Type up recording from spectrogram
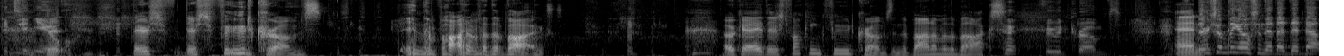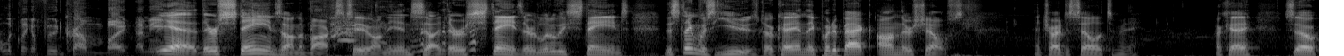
Continue. there's there's food crumbs in the bottom of the box. Okay, there's fucking food crumbs in the bottom of the box. food crumbs. And There's something else in there that did not look like a food crumb, but I mean. Yeah, there were stains on the box too, on the inside. There were stains. There were literally stains. This thing was used, okay, and they put it back on their shelves and tried to sell it to me. Okay? So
